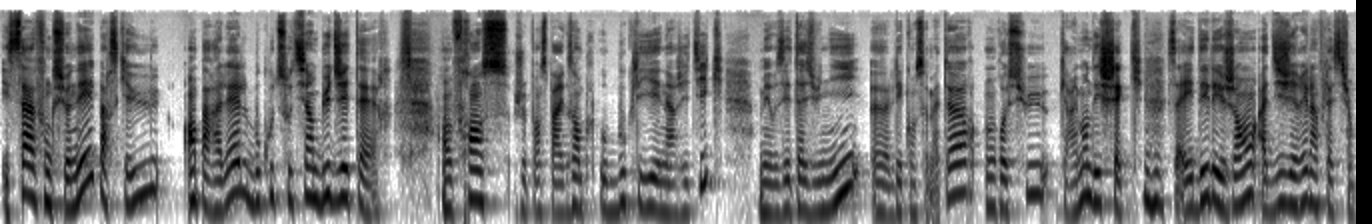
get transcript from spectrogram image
Et ça a fonctionné parce qu'il y a eu en parallèle beaucoup de soutien budgétaire. En France, je pense par exemple au bouclier énergétique, mais aux États-Unis, euh, les consommateurs ont reçu carrément des chèques. Mhm. Ça a aidé les gens à digérer l'inflation.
